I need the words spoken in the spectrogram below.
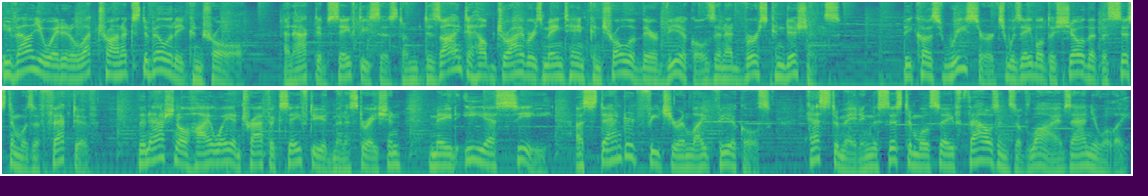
evaluated electronic stability control, an active safety system designed to help drivers maintain control of their vehicles in adverse conditions. Because research was able to show that the system was effective, the National Highway and Traffic Safety Administration made ESC a standard feature in light vehicles, estimating the system will save thousands of lives annually.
